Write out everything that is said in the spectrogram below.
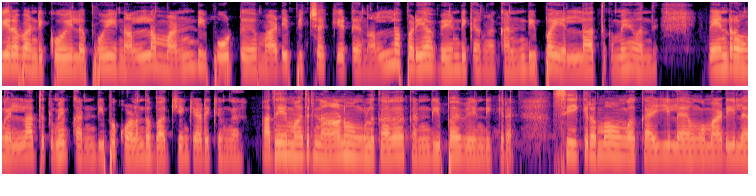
வீரபாண்டி கோயிலில் போய் நல்லா மண்டி போட்டு மடி பிச்சை கேட்டு நல்லபடியாக வேண்டிக்கோங்க. கண்டிப்பாக எல்லாத்துக்குமே வந்து வேண்டுறவங்க எல்லாத்துக்குமே கண்டிப்பாக குழந்த பாக்கியம் கிடைக்குங்க. அதே மாதிரி நானும் உங்களுக்காக கண்டிப்பாக வேண்டிக்கிறேன். சீக்கிரமாக உங்கள் கையில் உங்கள் மடியில்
